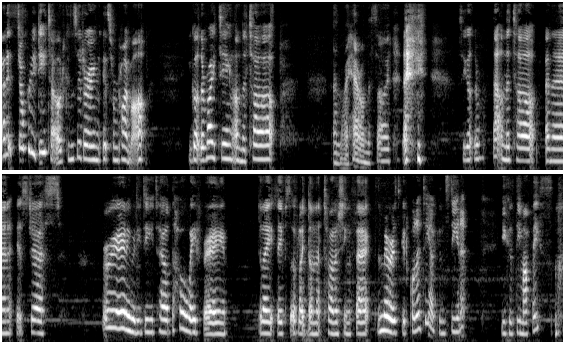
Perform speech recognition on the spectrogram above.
and it's still pretty detailed considering it's from Primark. You got the writing on the top, and my hair on the side. so you got the, that on the top, and then it's just really, really detailed the whole way through. Like they've sort of like done that tarnishing effect. The mirror is good quality, I can see in it. You can see my face.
